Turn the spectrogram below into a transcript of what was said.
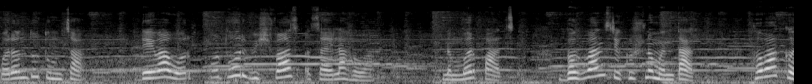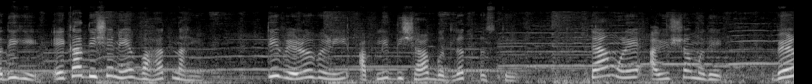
परंतु तुमचा देवावर कठोर विश्वास असायला हवा. नंबर पाच भगवान श्रीकृष्ण म्हणतात हवा कधीही एका दिशेने वाहत नाही. ती वेळोवेळी आपली दिशा बदलत असते. त्यामुळे आयुष्यामध्ये वेळ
